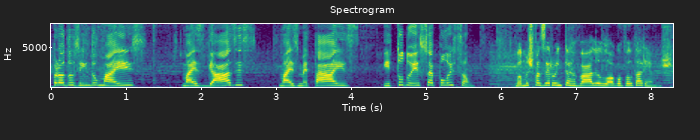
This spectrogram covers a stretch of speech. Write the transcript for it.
produzindo mais mais gases, mais metais e tudo isso é poluição. Vamos fazer o um intervalo e logo voltaremos.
